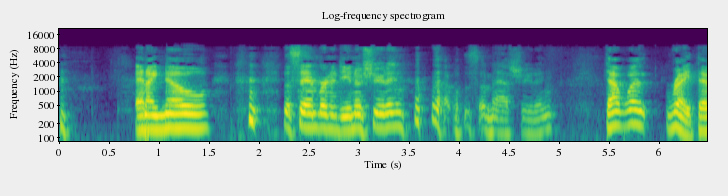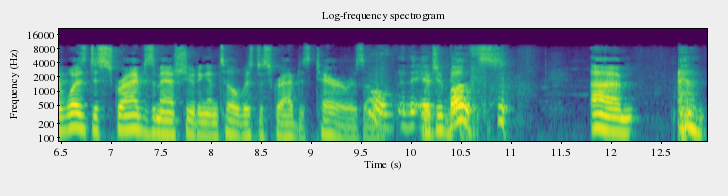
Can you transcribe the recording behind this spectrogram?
and I know The San Bernardino shooting that was a mass shooting. That was right, that was described as a mass shooting until it was described as terrorism. Well, which it both. Um,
